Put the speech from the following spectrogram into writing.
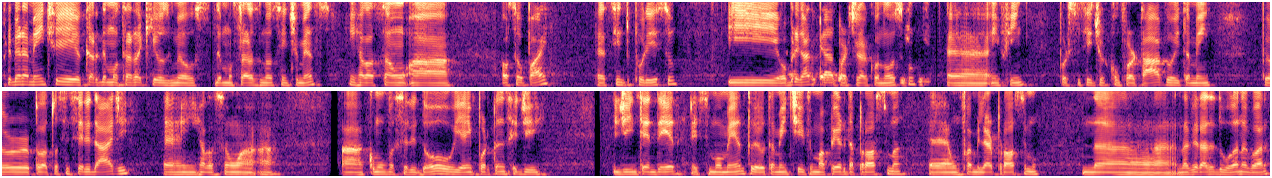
Primeiramente, eu quero demonstrar aqui os meus, demonstrar os meus sentimentos em relação a, ao seu pai. É, sinto por isso. E obrigado, obrigado. por compartilhar conosco. É, enfim, por se sentir confortável e também por, pela tua sinceridade é, em relação a, a, a, como você lidou e a importância de, de entender esse momento. Eu também tive uma perda próxima, é, um familiar próximo, na, na virada do ano agora.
